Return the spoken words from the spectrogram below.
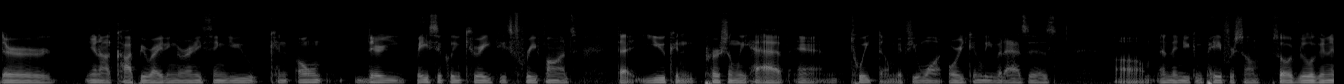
they're you're not copywriting or anything. You can own. They basically create these free fonts that you can personally have and tweak them if you want, or you can leave it as is. Um, and then you can pay for some. So if you're looking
